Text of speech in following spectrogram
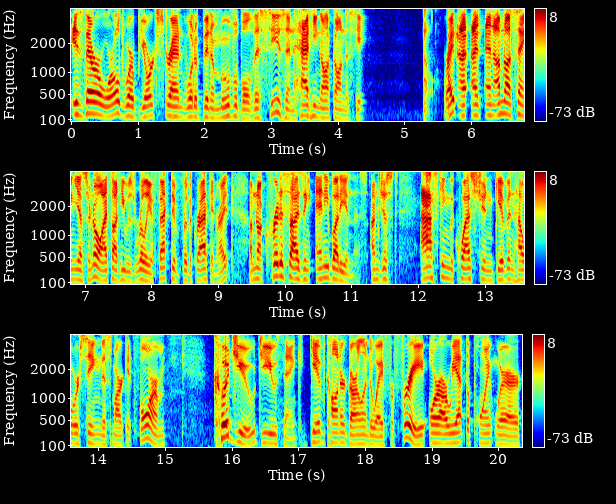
is there a world where Bjorkstrand would have been immovable this season had he not gone to Seattle? Right? I, and, and I'm not saying yes or no. I thought he was really effective for the Kraken, right? I'm not criticizing anybody in this. I'm just asking the question given how we're seeing this market form, could you, do you think, give Conor Garland away for free, or are we at the point where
